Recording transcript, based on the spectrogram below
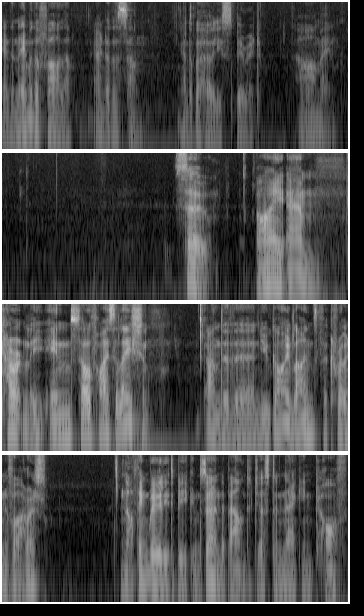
In the name of the Father, and of the Son, and of the Holy Spirit. Amen. So, I am currently in self isolation under the new guidelines for coronavirus. Nothing really to be concerned about, just a nagging cough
